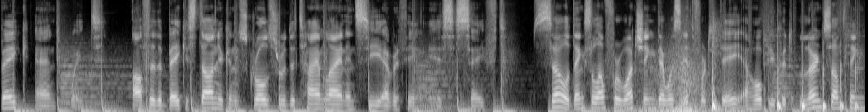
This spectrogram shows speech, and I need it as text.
bake and wait. After the bake is done you can scroll through the timeline and see everything is saved. So, thanks a lot for watching. That was it for today. I hope you could learn something.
